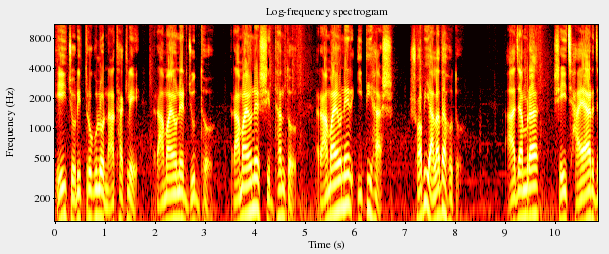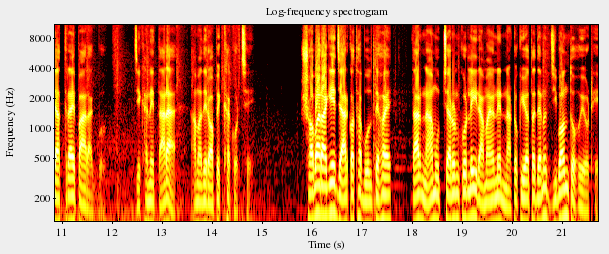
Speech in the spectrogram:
এই চরিত্রগুলো না থাকলে রামায়ণের যুদ্ধ, রামায়ণের সিদ্ধান্ত রামায়ণের ইতিহাস সবই আলাদা হতো। আজ আমরা সেই ছায়ার যাত্রায় পা রাখব, যেখানে তারা আমাদের অপেক্ষা করছে। সবার আগে যার কথা বলতে হয়, তার নাম উচ্চারণ করলেই রামায়ণের নাটকীয়তা যেন জীবন্ত হয়ে ওঠে।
